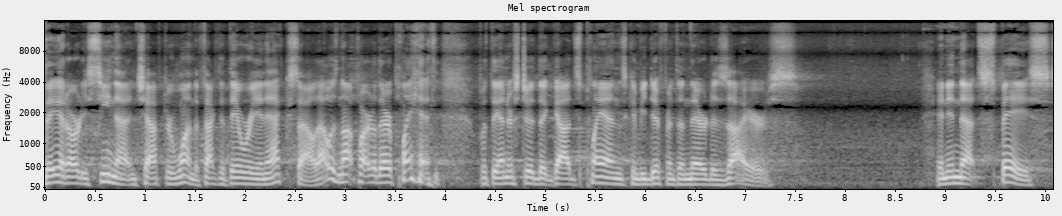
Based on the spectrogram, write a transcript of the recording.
They had already seen that in chapter one, the fact that they were in exile. That was not part of their plan, but they understood that God's plans can be different than their desires. And in that space,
